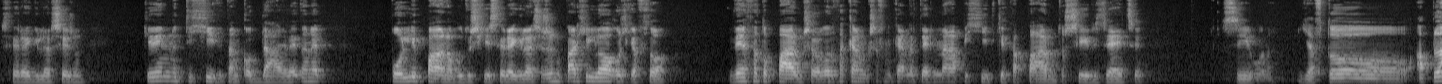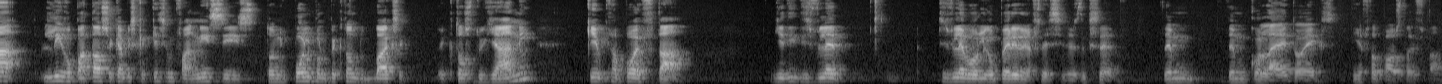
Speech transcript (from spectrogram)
στη regular season. Και δεν είναι ότι η Heat ήταν κοντά, δηλαδή ήταν πολύ πάνω από τους Heat στη regular season. Υπάρχει λόγος γι' αυτό. Δεν θα το πάρουν, ξέρω εγώ, δεν θα κάνουν ξαφνικά ένα τερνάπι Heat και θα πάρουν το series έτσι. Σίγουρα. Γι' αυτό απλά λίγο πατάω σε κάποιες κακές εμφανίσεις των υπόλοιπων παικτών του Bucks εκ- εκτός του Γιάννη και θα πω 7. Γιατί τις, βλέπ... τις βλέπω λίγο περίεργα αυτές τις σειρές, δεν ξέρω. Δεν μου, δεν μου κολλάει το 6. Γι' αυτό πάω στο 7.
